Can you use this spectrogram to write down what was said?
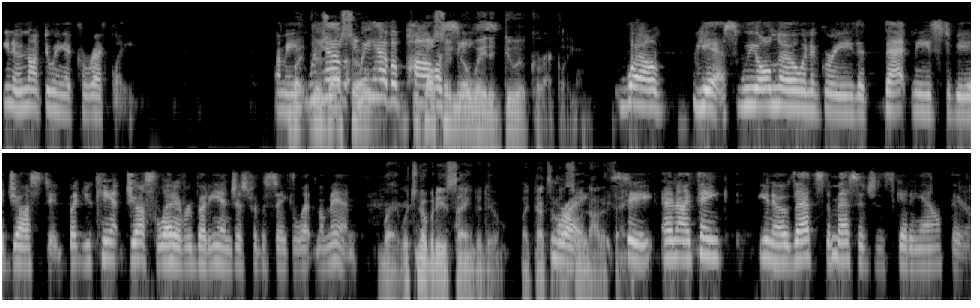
you know, not doing it correctly. I mean, we have also, we have a policy. There's also no way to do it correctly. Well, yes, we all know and agree that that needs to be adjusted, but you can't just let everybody in just for the sake of letting them in. Right, which nobody is saying to do. Like that's also right. not a thing. See, and I think you know that's the message that's getting out there.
